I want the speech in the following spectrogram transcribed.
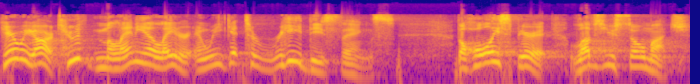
Here we are, two millennia later, and we get to read these things. The Holy Spirit loves you so much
